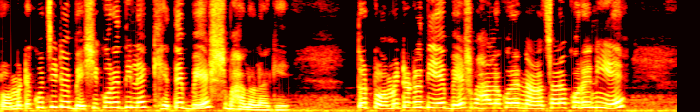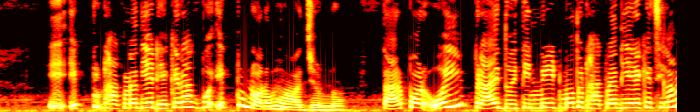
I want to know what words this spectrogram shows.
টমেটো কুচিটা বেশি করে দিলে খেতে বেশ ভালো লাগে। তো টমেটোটা দিয়ে বেশ ভালো করে নাড়াচাড়া করে নিয়ে এই একটু ঢাকনা দিয়ে ঢেকে রাখব একটু নরম হওয়ার জন্য। তারপর ওই প্রায় দুই তিন মিনিট মতো ঢাকনা দিয়ে রেখেছিলাম।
